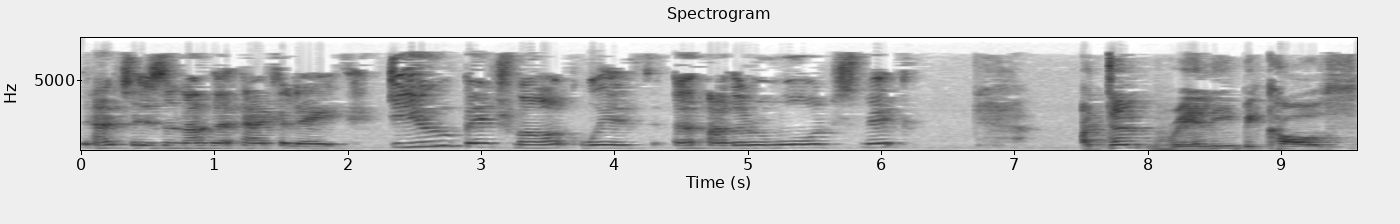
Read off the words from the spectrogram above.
That is another accolade. Do you benchmark with uh, other awards, Nick? I don't really because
